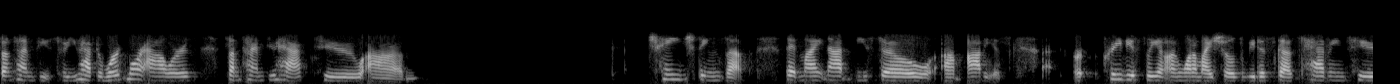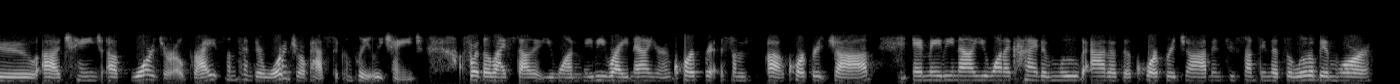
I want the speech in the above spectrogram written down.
Sometimes you so you have to work more hours. Sometimes you have to um, change things up that might not be so um, obvious. Uh, previously on one of my shows, we discussed having to uh, change up wardrobe, right? Sometimes your wardrobe has to completely change for the lifestyle that you want. Maybe right now you're in corporate some uh, corporate job, and maybe now you want to kind of move out of the corporate job into something that's a little bit more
